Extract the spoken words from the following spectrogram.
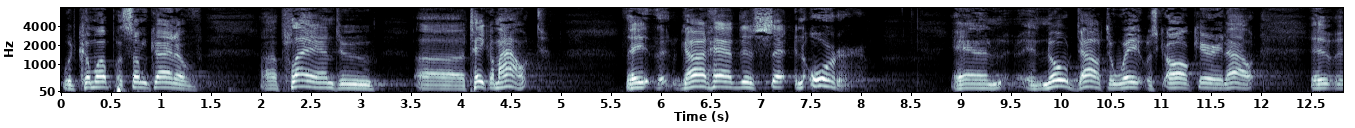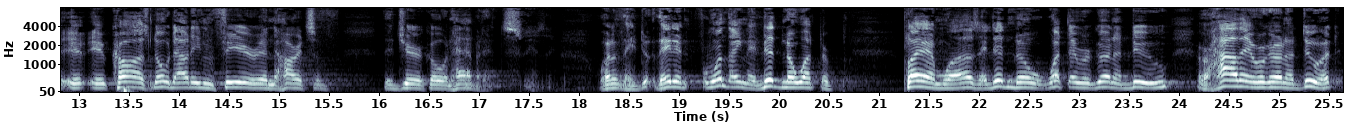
would come up with some kind of uh, plan to uh, take them out. They, God had this set in order. And, and, no doubt the way it was all carried out, it, it, it, caused no doubt even fear in the hearts of the Jericho inhabitants. What did they do? They didn't, for one thing, they didn't know what their plan was. They didn't know what they were going to do or how they were going to do it,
